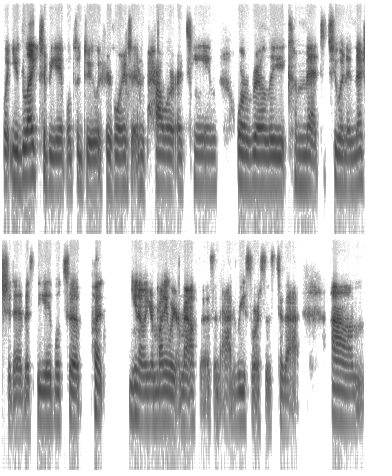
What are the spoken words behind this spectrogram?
what you'd like to be able to do if you're going to empower a team or really commit to an initiative is be able to put you know your money where your mouth is and add resources to that. Um,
